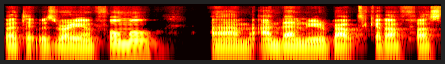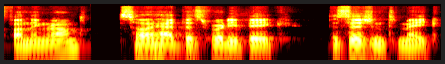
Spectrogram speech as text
but it was very informal. Um, and then we were about to get our first funding round. So I had this really big decision to make.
